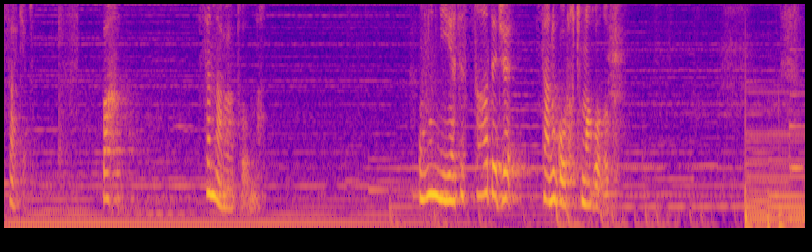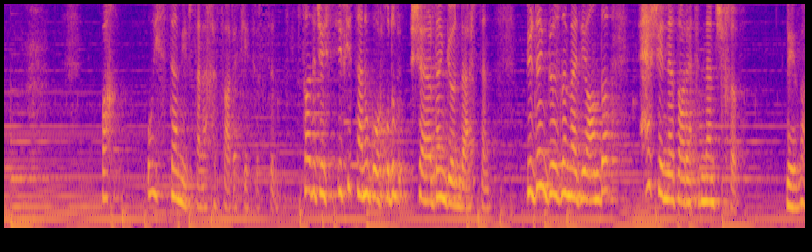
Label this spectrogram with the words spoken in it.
Sakit. Bax, sən narahat olma. Onun niyyəti sadəcə səni qorxutmaq olub. Bax, o istəməyib sənə xəsarət yetirsin. Sadəcə istəyib ki, səni qorxudub şəhərdən göndərsin. Birdən gözləmədiyi anda hər şey nəzarətindən çıxıb. Leyla,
